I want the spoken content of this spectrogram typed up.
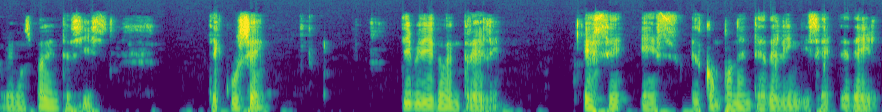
abrimos paréntesis, de qc dividido entre L. Ese es el componente del índice de Dale.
